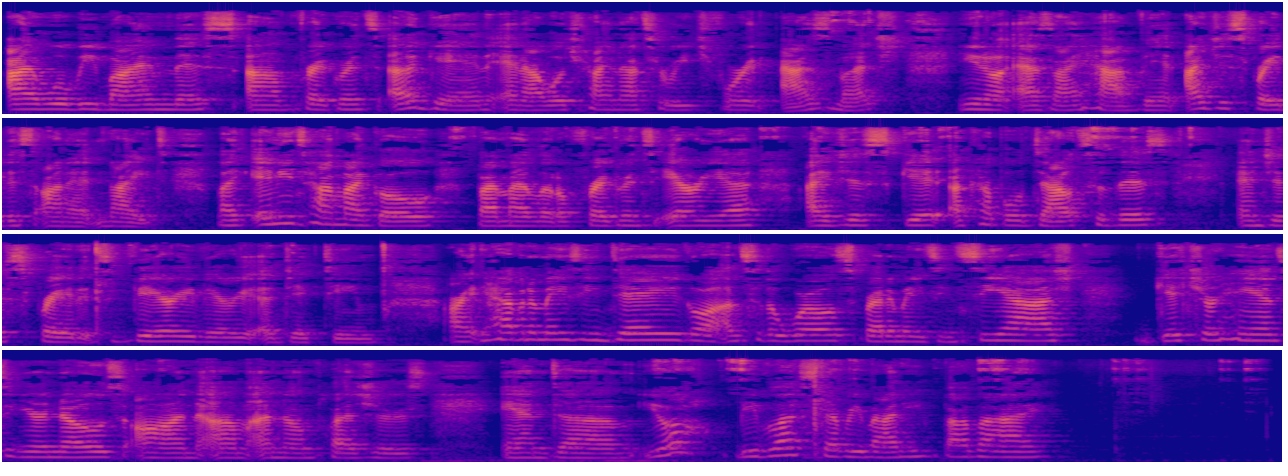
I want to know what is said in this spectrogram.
I will be buying this um, fragrance again and I will try not to reach for it as much, you know, as I have been. I just spray this on at night. Like anytime I go by my little fragrance area, I just get a couple doubts of this and just spray it. It's very, very addicting. All right, have an amazing day. Go out into the world, spread amazing sillage. Get your hands and your nose on um, Unknown Pleasures. And um, you all be blessed, everybody. Bye-bye.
